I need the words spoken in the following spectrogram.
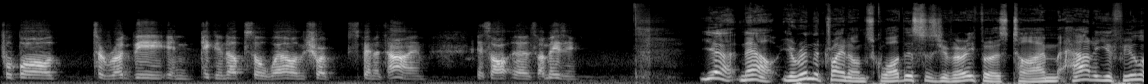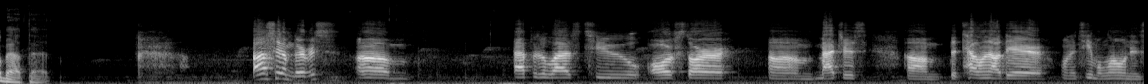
football to rugby and picking it up so well in a short span of time, it's all it's amazing. Yeah. Now you're in the train on squad. This is your very first time. How do you feel about that? Honestly, I'm nervous. Um, after the last two All Star um, matches, um, the talent out there on the team alone is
